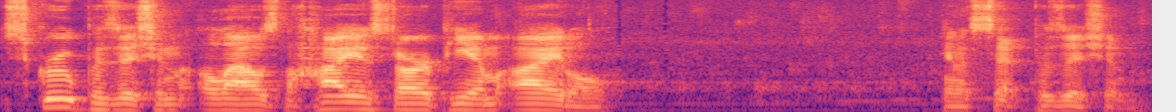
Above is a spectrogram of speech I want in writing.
screw position allows the highest RPM idle in a set position.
